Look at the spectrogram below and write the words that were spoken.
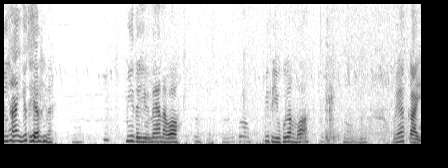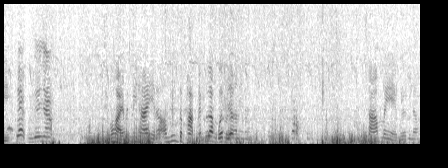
มีให้อยุ่เทียมนี่นะมีแต่อยู่แน่นะบ่มีแต่อยู่เพื่องบ่อ๋อวันนี้ไก่แซ่บอยู่ด้วยยังสิบหายมันมีให้เนาะเอามีแต่ผักในเพื่องเบิดเลยอันนี้นะสามแม่ไปเลยพี่น้อง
